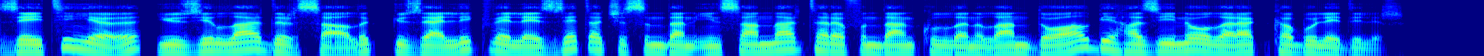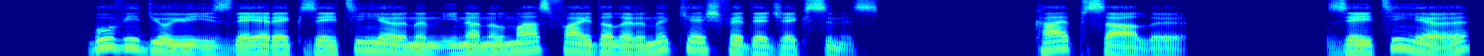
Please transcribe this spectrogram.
Zeytinyağı, yüzyıllardır sağlık, güzellik ve lezzet açısından insanlar tarafından kullanılan doğal bir hazine olarak kabul edilir. Bu videoyu izleyerek zeytinyağının inanılmaz faydalarını keşfedeceksiniz. Kalp sağlığı Zeytinyağı,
